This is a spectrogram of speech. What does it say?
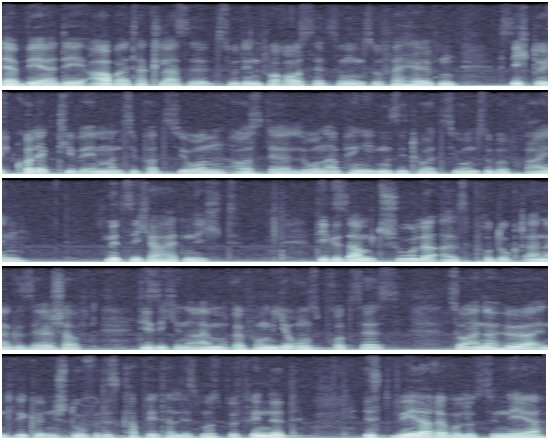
der BRD-Arbeiterklasse zu den Voraussetzungen zu verhelfen, sich durch kollektive Emanzipation aus der lohnabhängigen Situation zu befreien? Mit Sicherheit nicht. Die Gesamtschule als Produkt einer Gesellschaft, die sich in einem Reformierungsprozess zu einer höher entwickelten Stufe des Kapitalismus befindet, ist weder revolutionär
